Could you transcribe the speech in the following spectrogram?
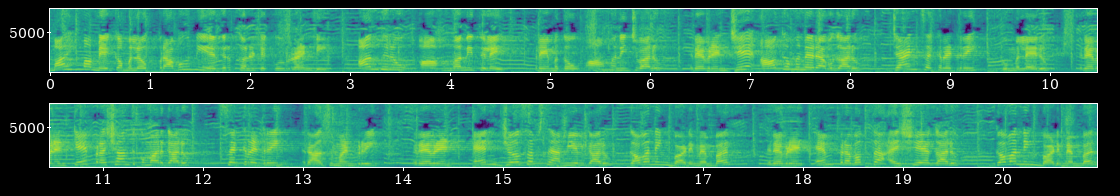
మహిమ మేఘములో ప్రభువుని ఎదుర్కొనుటకు రండి. అందరూ ఆహ్వానితులే. ప్రేమతో ఆహ్వానించేవారు. రెవరెండ్ జే ఆగమనరావు గారు joint secretary Gummaleru reverend K Prashant Kumar గారు secretary Rajahmundry reverend N Joseph Samuel గారు governing body member reverend M Pravakta Isaiah గారు గవర్నింగ్ బాడీ మెంబర్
